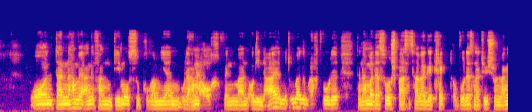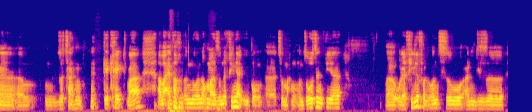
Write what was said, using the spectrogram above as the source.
Und dann haben wir angefangen, Demos zu programmieren oder haben auch, wenn mal ein Original mit rübergebracht wurde, dann haben wir das so spaßenshalber gekriegt, obwohl das natürlich schon lange ähm, sozusagen gekriegt war, aber einfach nur nochmal so eine Fingerübung äh, zu machen. Und so sind wir äh, oder viele von uns so an diese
